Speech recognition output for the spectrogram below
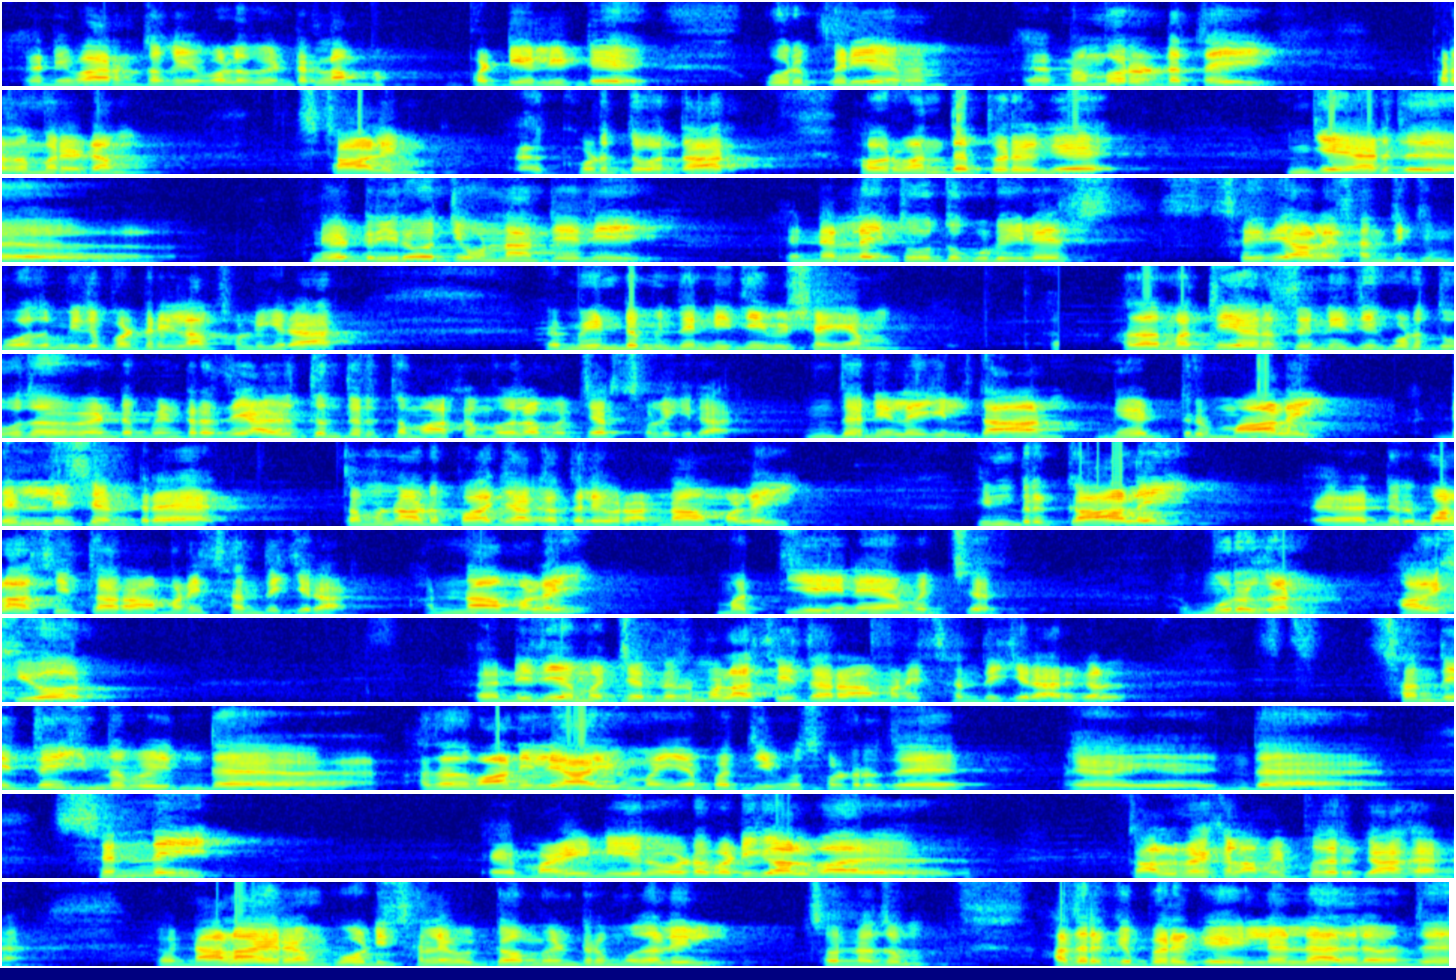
நிவாரணத் தொகை எவ்வளவு என்றெல்லாம் பட்டியலிட்டு ஒரு பெரிய மெம்- மெமோரண்டத்தை பிரதமரிடம் ஸ்டாலின் கொடுத்து வந்தார். அவர் வந்த பிறகு இங்கே அடுத்து நேற்று இருபத்தி ஒன்றாம் தேதி நெல்லை தூத்துக்குடியிலே செய்தியாளரை சந்திக்கும் போதும் இது பற்றியெல்லாம் சொல்கிறார். மீண்டும் இந்த நிதி விஷயம் அதாவது மத்திய அரசு நிதி கொடுத்து உதவ வேண்டும் என்றதை அழுத்தம் திருத்தமாக முதலமைச்சர் சொல்கிறார். இந்த நிலையில்தான் நேற்று மாலை டெல்லி சென்ற தமிழ்நாடு பாஜக தலைவர் அண்ணாமலை இன்று காலை நிர்மலா சீதாராமனை சந்திக்கிறார். அண்ணாமலை மத்திய இணையமைச்சர் முருகன் ஆகியோர் நிதியமைச்சர் நிர்மலா சீதாராமனை சந்திக்கிறார்கள். சந்தித்து இந்த இந்த அதாவது வானிலை ஆய்வு மையம் பற்றி இவங்க சொல்கிறது இந்த சென்னை மழைநீரோட வடிகால் வா கால்வாய்கள் அமைப்பதற்காக நாலாயிரம் கோடி செலவிட்டோம் என்று முதலில் சொன்னதும் அதற்கு பிறகு இல்லை இல்லை அதில் வந்து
